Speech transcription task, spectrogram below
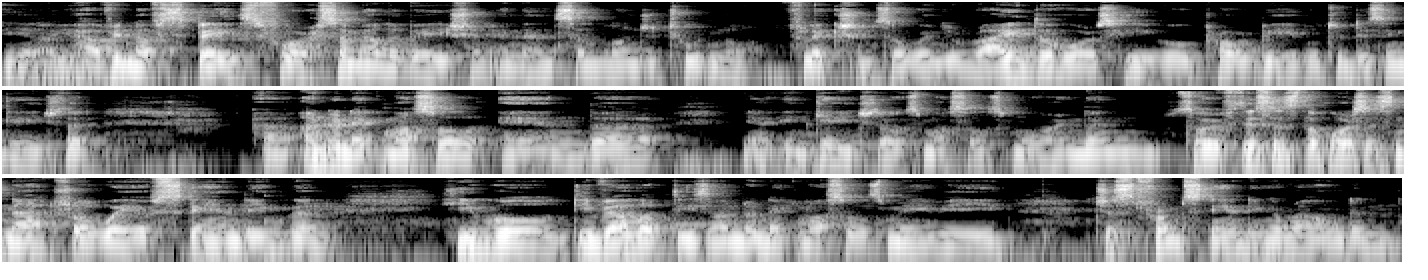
you know you have enough space for some elevation and then some longitudinal flexion so when you ride the horse he will probably be able to disengage that uh, under neck muscle and uh, you know, engage those muscles more and then so if this is the horse's natural way of standing then he will develop these under neck muscles maybe just from standing around and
